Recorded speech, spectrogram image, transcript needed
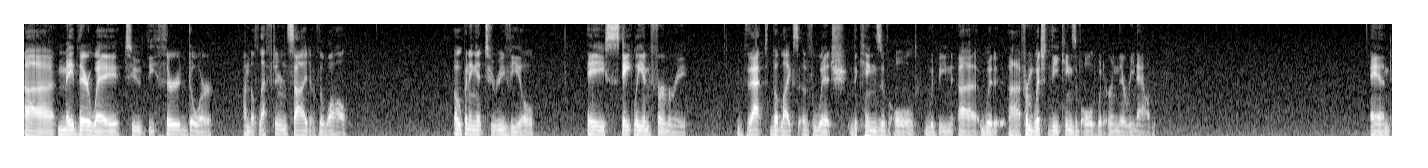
uh, made their way to the third door on the left-hand side of the wall, opening it to reveal a stately infirmary that the likes of which the kings of old would be uh, would uh, from which the kings of old would earn their renown and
